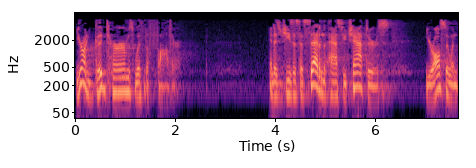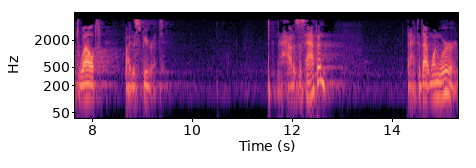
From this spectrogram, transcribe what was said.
You're on good terms with the Father. And as Jesus has said in the past few chapters, you're also indwelt by the Spirit. Now, how does this happen? Back to that one word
